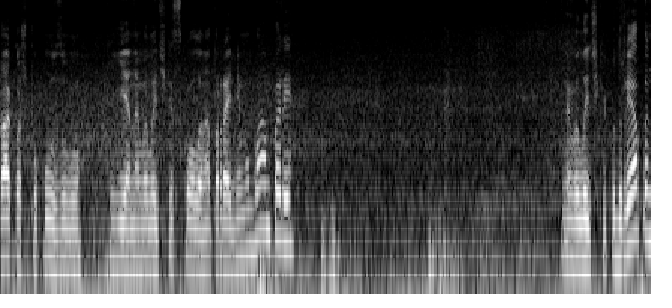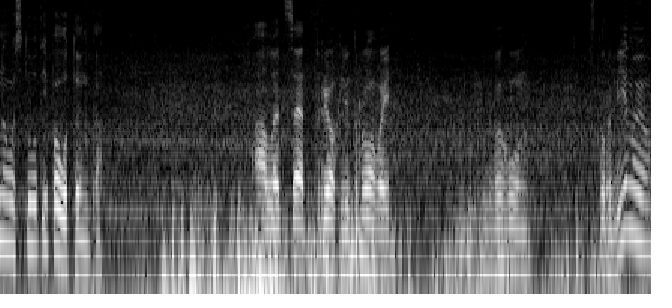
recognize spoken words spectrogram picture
Також по кузову є невеличкі сколи на передньому бампері. Невеличкі подряпини ось тут і павутинка. Але це трьохлітровий двигун з турбіною,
